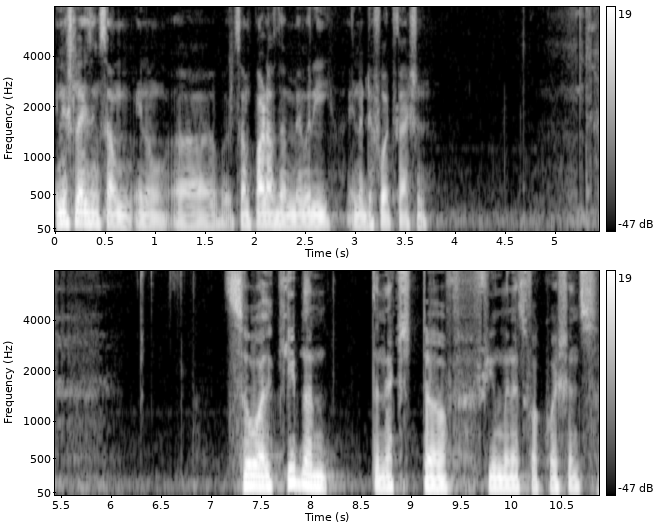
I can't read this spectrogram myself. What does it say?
initializing some, you know, uh, some part of the memory in a deferred fashion. So I'll keep the, the next uh, few minutes for questions.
